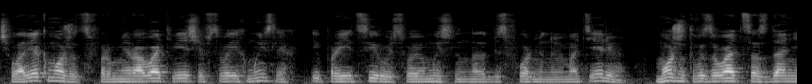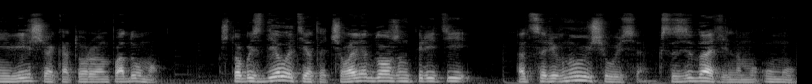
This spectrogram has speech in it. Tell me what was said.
Человек может сформировать вещи в своих мыслях и, проецируя свою мысль на бесформенную материю, может вызывать создание вещи, о которой он подумал. Чтобы сделать это, человек должен перейти от соревнующегося к созидательному уму.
